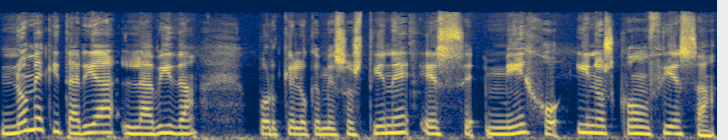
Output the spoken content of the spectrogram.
No me quitaría la vida porque lo que me sostiene es mi hijo y nos confiesa,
